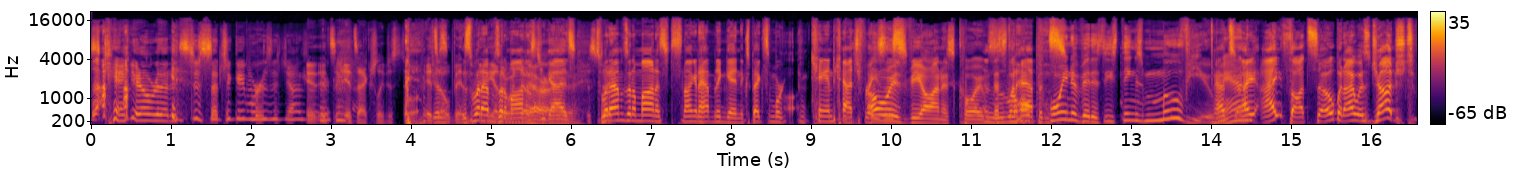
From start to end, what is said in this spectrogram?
just can't get over that. It's just such a good word, Josh. It, it's it's actually just it's Just- open. This is what happens when I'm honest, doesn't. you Yeah, right, guys. right. It's It's what happens when I'm honest. It's not gonna happen again. Expect some more uh, canned catchphrases. Always be honest, Coy. This That's is the what whole happens. point of it. Is these things move you, That's, man? I, I thought so, but I was judged.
